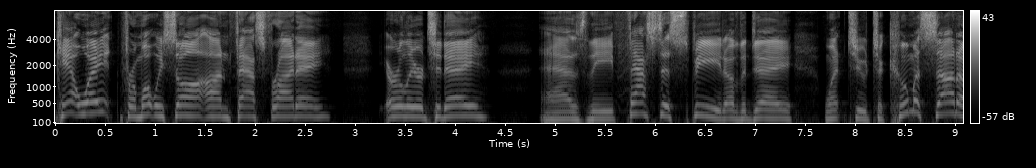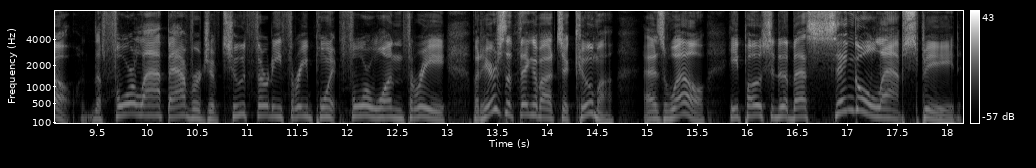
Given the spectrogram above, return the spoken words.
Can't wait from what we saw on Fast Friday earlier today as the fastest speed of the day went to Takuma Sato, the four lap average of 233.413. But here's the thing about Takuma as well. He posted the best single lap speed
